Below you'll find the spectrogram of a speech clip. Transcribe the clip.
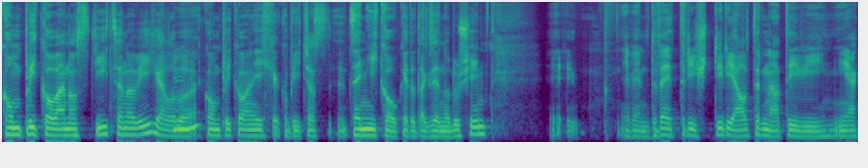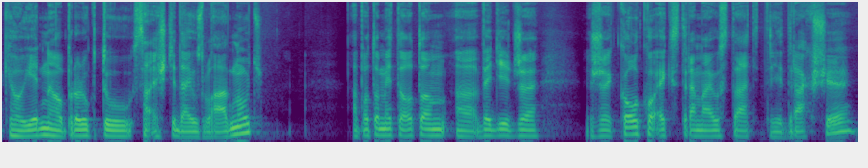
komplikovaností cenových alebo mm. komplikovaných akoby čas, ceníkov, keď to tak zjednoduším. E, neviem, dve, tri, štyri alternatívy nejakého jedného produktu sa ešte dajú zvládnuť. A potom je to o tom uh, vedieť, že, že koľko extra majú stať tie drahšie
